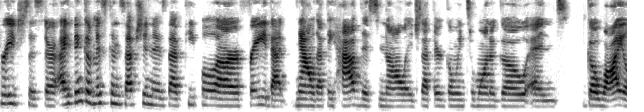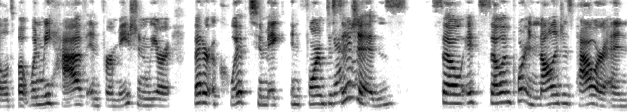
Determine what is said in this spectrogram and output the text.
Preach, sister. I think a misconception is that people are afraid that now that they have this knowledge that they're going to want to go and go wild. But when we have information, we are better equipped to make informed decisions. Yeah. So it's so important. Knowledge is power and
